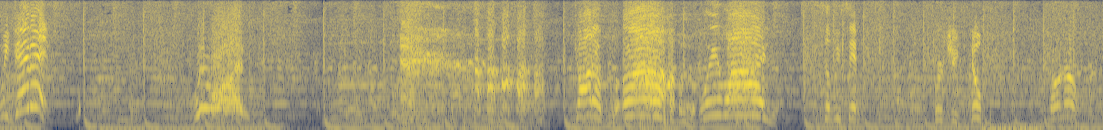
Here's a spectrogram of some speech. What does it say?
We did it! We won! Got him! Oh, we won! Still be safe. Virtue, nope. No, no.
